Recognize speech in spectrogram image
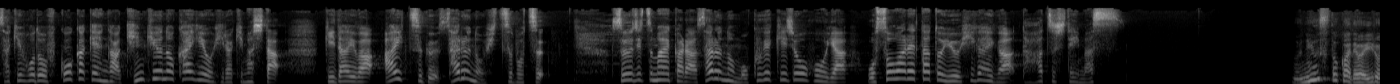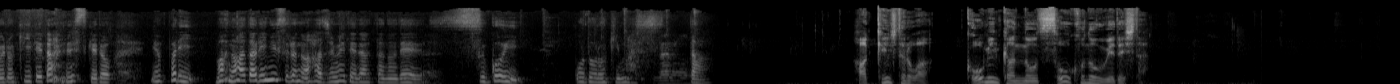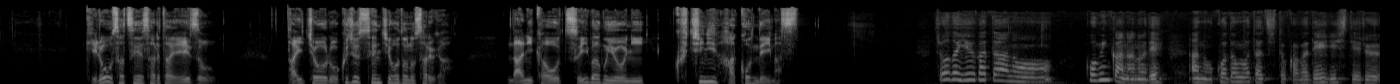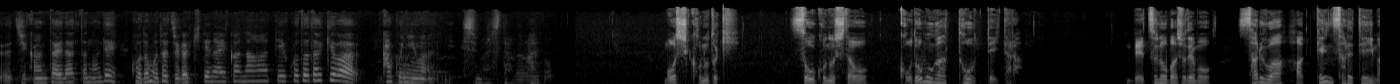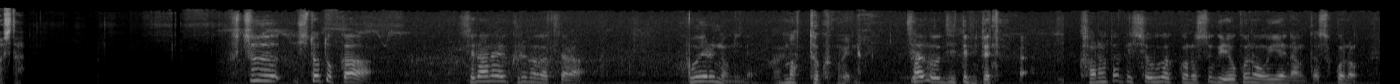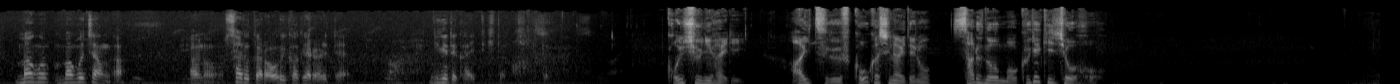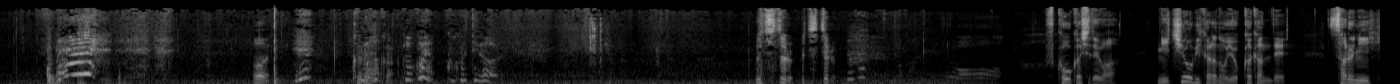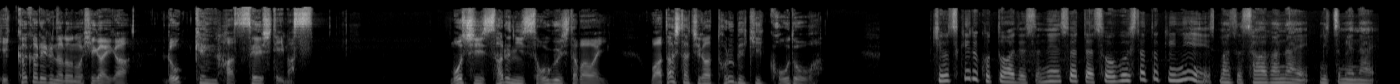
先ほど福岡県が緊急の会議を開きました。議題は相次ぐ猿の出没。数日前から猿の目撃情報や襲われたという被害が多発しています。ニュースとかではいろいろ聞いてたんですけど、やっぱり目の当たりにするのは初めてだったのですごい驚きました。発見したのは公民館の倉庫の上でした。昨日撮影された映像体長60センチほどの猿が何かをついばむように口に運んでいます。ちょうど夕方あの公民館なのであの子どもたちとかが出入りしている時間帯だったので子どもたちが来てないかなということだけは確認はしました、はい、もしこの時倉庫の下を子どもが通っていたら別の場所でも猿は発見されていました。普通人とか知らない車が来たら増えるのにね。全く増えない。猿をじって見てた。金竹小学校のすぐ横の家なんかそこの孫孫ちゃんがあの猿から追いかけられて逃げて帰ってきた。今週に入り相次ぐ福岡市内での猿の目撃情報。えー、おい。来るかここここ手がある映っとる映っとる。福岡市では日曜日からの4日間で猿に引っかかれるなどの被害が6件発生しています。もし猿に遭遇した場合私たちが取るべき行動は？気をつけることはですねそうやって遭遇した時にまず騒がない見つめない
